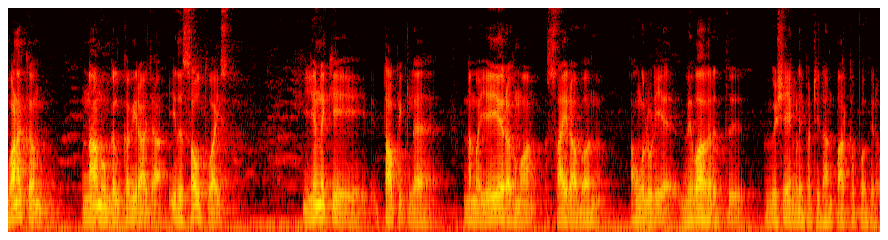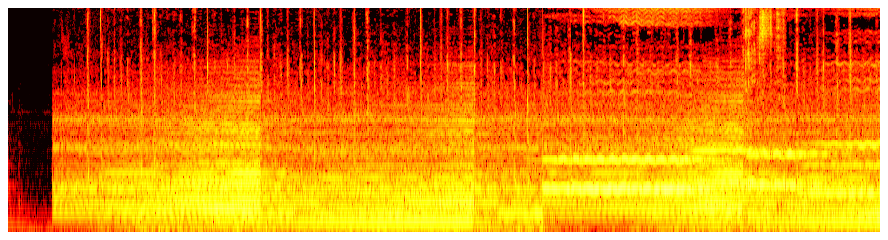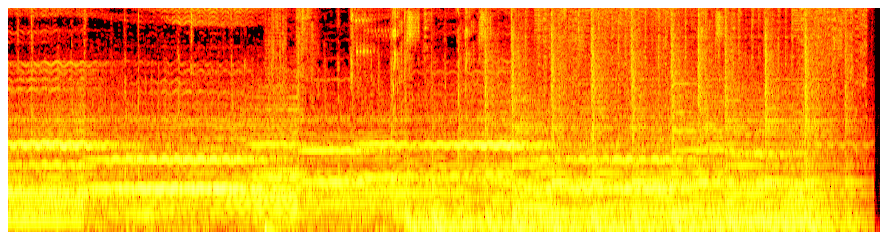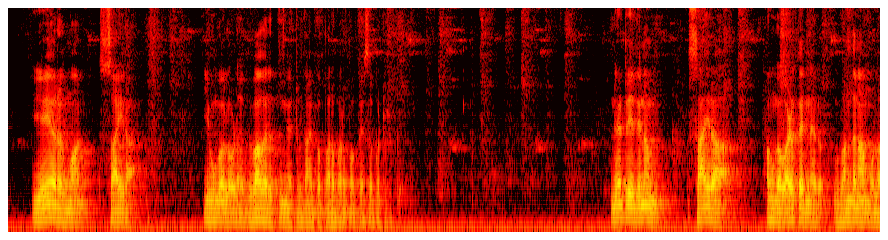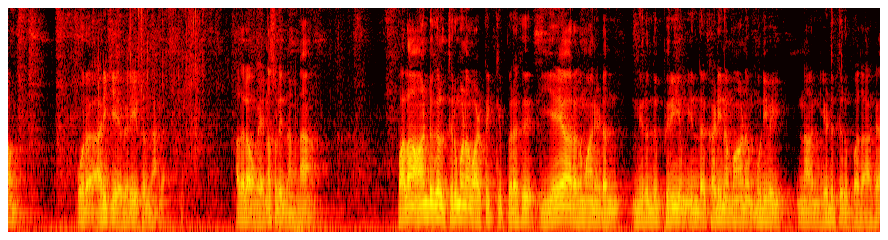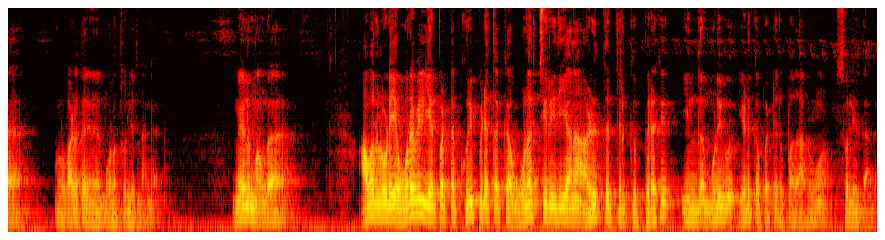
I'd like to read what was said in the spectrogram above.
வணக்கம். நான் உங்கள் கவிராஜா. இது சவுத் வாய்ஸ். இன்னைக்கு டாப்பிக்கில் நம்ம ஏஏ ரஹ்மான் சாய்ராபான் அவங்களுடைய விவாகரத்து விஷயங்களை பற்றி தான் பார்க்க போகிறோம். சாய்ரா இவங்களோட விவாகரத்து மேற்று தான் இப்போ பரபரப்பாக பேசப்பட்டிருக்கு. நேற்றைய தினம் சாய்ரா அவங்க வழக்கறிஞர் வந்தனா மூலம் ஒரு அறிக்கையை வெளியிட்டிருந்தாங்க. அதில் அவங்க என்ன சொல்லியிருந்தாங்கன்னா பல ஆண்டுகள் திருமண வாழ்க்கைக்கு பிறகு ஏஆர் ரஹ்மானிடம் இருந்து பிரியும் இந்த கடினமான முடிவை நான் எடுத்திருப்பதாக அவங்க வழக்கறிஞர் மூலம் சொல்லியிருந்தாங்க. மேலும் அவங்க அவர்களுடைய உறவில் ஏற்பட்ட குறிப்பிடத்தக்க உணர்ச்சி ரீதியான அழுத்தத்திற்கு பிறகு இந்த முடிவு எடுக்கப்பட்டிருப்பதாகவும் சொல்லியிருக்காங்க.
